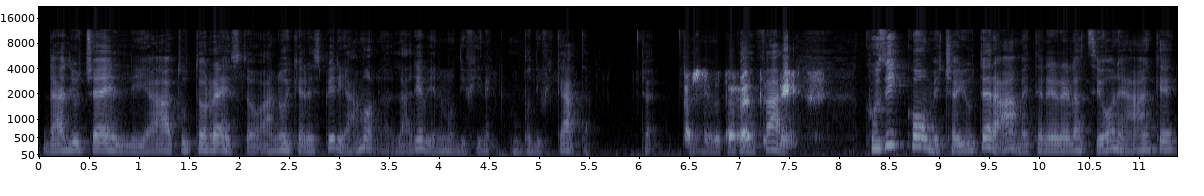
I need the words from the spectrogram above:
dagli uccelli a tutto il resto, a noi che respiriamo, l'aria viene modifi- modificata. Cioè, Assolutamente sì. Così come ci aiuterà a mettere in relazione anche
